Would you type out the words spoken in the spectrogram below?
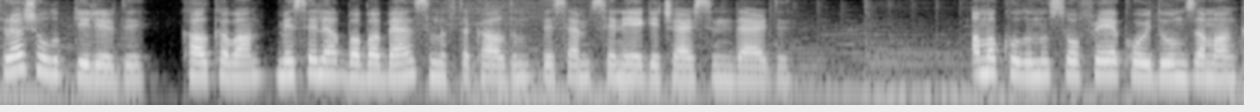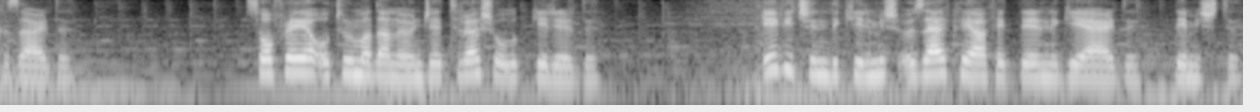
Tıraş olup gelirdi. Kalkavan, mesela baba ben sınıfta kaldım desem seneye geçersin derdi. Ama kolunu sofraya koyduğum zaman kızardı. Sofraya oturmadan önce tıraş olup gelirdi. Ev için dikilmiş özel kıyafetlerini giyerdi, demişti.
